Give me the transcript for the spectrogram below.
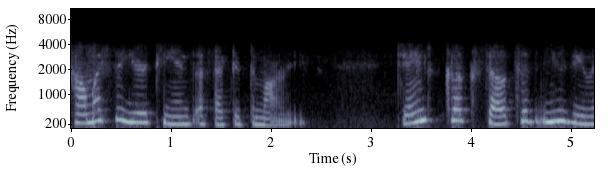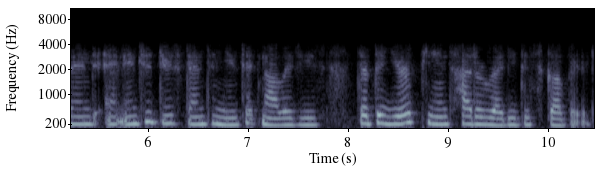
how much the Europeans affected the Maoris. James Cook sailed to New Zealand and introduced them to new technologies that the Europeans had already discovered,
